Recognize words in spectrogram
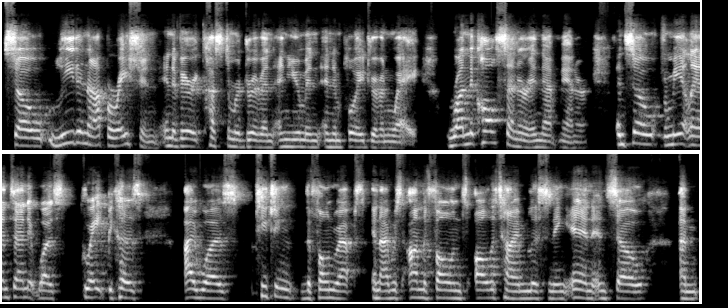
So, lead an operation in a very customer driven and human and employee driven way. Run the call center in that manner. And so, for me at Lands' End, it was great because I was teaching the phone reps and I was on the phones all the time listening in. And so, I'm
